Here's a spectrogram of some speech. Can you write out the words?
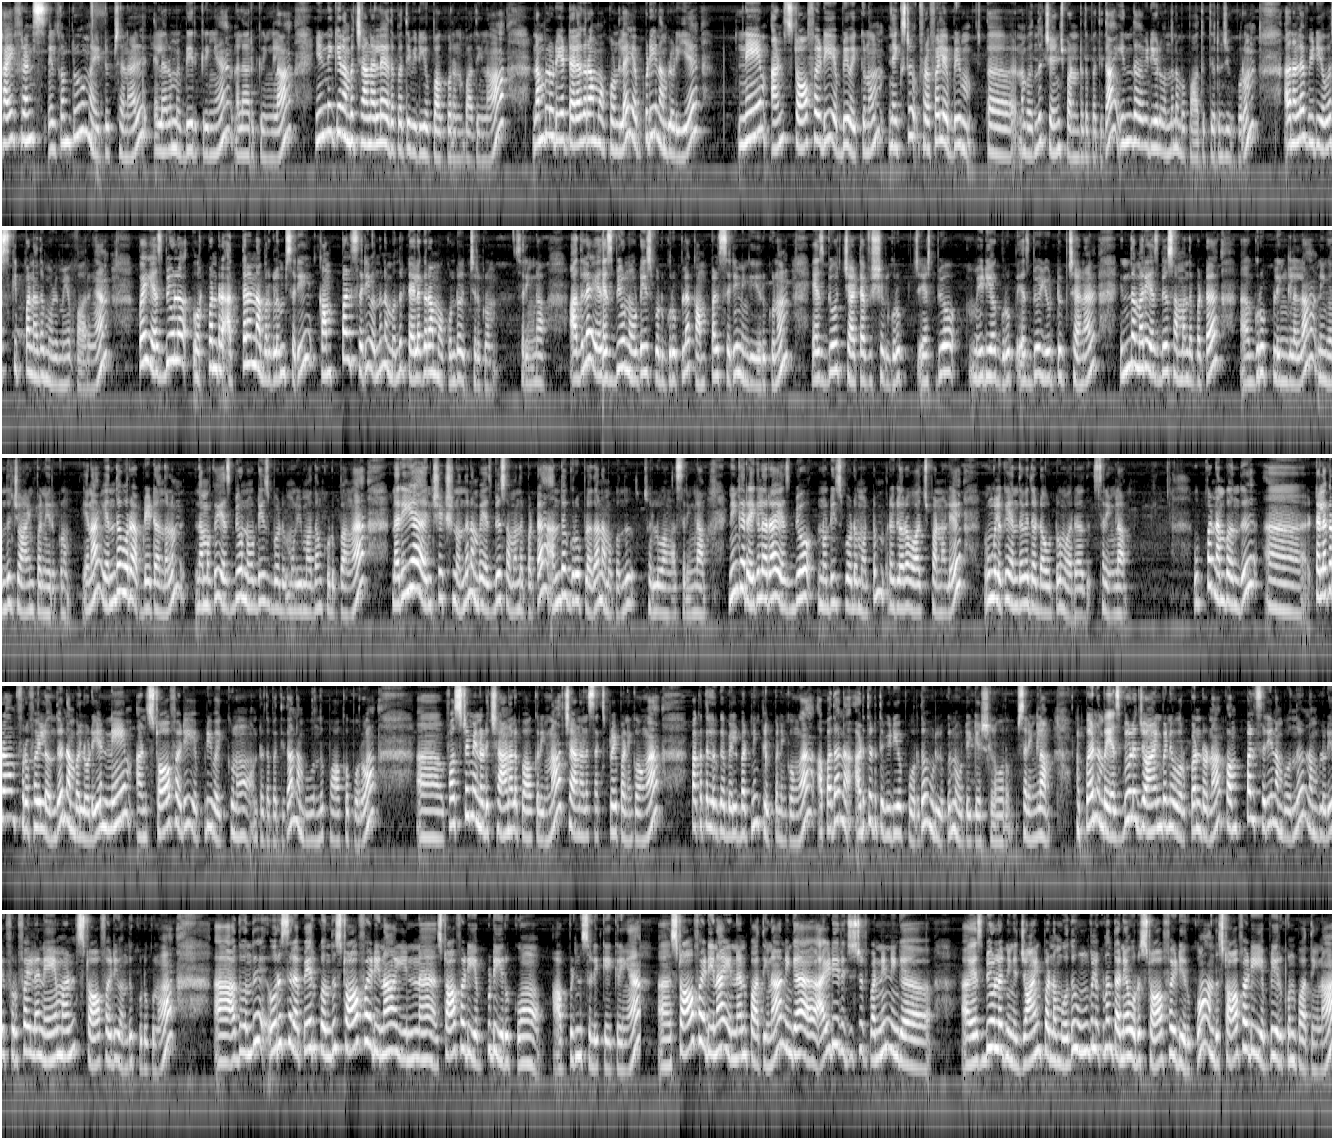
Hi friends welcome to my YouTube channel எல்லோரும் எப்படி இருக்கிறீங்க? நல்லா இருக்கிறீங்களா? இன்றைக்கி நம்ம சேனலில் எதை பற்றி வீடியோ பார்க்க போகிறோன்னு பார்த்தீங்கன்னா நம்மளுடைய டெலகிராம் அக்கௌண்ட்டில் எப்படி நம்மளுடைய நேம் அண்ட் ஸ்டாஃப் ஐடி எப்படி வைக்கணும்? நெக்ஸ்ட்டு ப்ரொஃபைல் எப்படி நம்ம வந்து சேஞ்ச் பண்ணுறதை பற்றி தான் இந்த வீடியோவில் வந்து நம்ம பார்த்து தெரிஞ்சுக்க போகிறோம் அதனால் வீடியோவை ஸ்கிப் பண்ணாத முழுமையாக பாருங்கள் இப்போ எஸ்பிஓவில் ஒர்க் பண்ணுற அத்தனை நபர்களும் சரி கம்பல்சரி வந்து நம்ம வந்து டெலகிராம் அக்கௌண்ட்டு வச்சுருக்கணும் சரிங்களா? அதில் எஸ்பிஓ நோட்டீஸ் போர்ட் குரூப்பில் கம்பல்சரி நீங்கள் இருக்கணும். SPO chat official group SPO media group SPO YouTube channel இந்த மாதிரி எஸ்பிஓ சம்மந்தப்பட்ட குரூப் லிங்க்லலாம் நீங்கள் வந்து ஜாயின் பண்ணியிருக்கணும். ஏன்னா எந்த ஒரு அப்டேட்டாக இருந்தாலும் நமக்கு எஸ்பிஓ நோட்டீஸ் போர்டு மூலிமா தான் கொடுப்பாங்க. நிறைய இன்ஸ்ட்ரக்ஷன் வந்து நம்ம எஸ்பிஓ சம்மந்தப்பட்ட அந்த குரூப்பில் தான் நமக்கு வந்து சொல்லுவாங்க சரிங்களா? நீங்கள் ரெகுலராக எஸ்பிஓ நோட்டீஸ் போர்டு மட்டும் ரெகுலராக வாட்ச் பண்ணாலே உங்களுக்கு எந்தவித டவுட்டும் வராது சரிங்களா? இப்போ நம்ம வந்து டெலகிராம் ப்ரொஃபைலில் வந்து நம்மளுடைய நேம் அண்ட் ஸ்டாஃப் ஐடி எப்படி வைக்கணுன்றதை பற்றி தான் நம்ம வந்து பார்க்க போகிறோம் ஃபஸ்ட் டைம் என்னோடய சேனலை பார்க்குறீங்கன்னா சேனலை சப்ஸ்கிரைப் பண்ணிக்கோங்க. பக்கத்தில் இருக்க பெல் பட்டனையும் கிளிக் பண்ணிக்கோங்க. அப்போ தான் நான் அடுத்தடுத்த வீடியோ போகிறது உங்களுக்கு நோட்டிஃபிகேஷனில் வரும். சரிங்களா? இப்போ நம்ம எஸ்பிஓவில் ஜாயின் பண்ணி ஒர்க் பண்ணுறோன்னா கம்பல்சரி நம்ம வந்து நம்மளுடைய ப்ரொஃபைலில் நேம் அண்ட் ஸ்டாஃப் ஐடி வந்து கொடுக்கணும். அது வந்து ஒரு சில பேருக்கு வந்து ஸ்டாஃப் ஐடினா என்ன? ஸ்டாஃப் ஐடி எப்படி இருக்கும்? அப்படின்னு சொல்லி கேட்குறீங்க ஸ்டாஃப் ஐடினா என்னன்னு பார்த்தீங்கன்னா நீங்கள் ஐடி ரிஜிஸ்டர் பண்ணி நீங்கள் எஸ்பிஓவில் நீங்கள் ஜாயின் பண்ணும்போது உங்களுக்குன்னு தனியாக ஒரு ஸ்டாஃப் ஐடி இருக்கும். அந்த ஸ்டாஃப் ஐடி எப்படி இருக்குன்னு பார்த்தீங்கன்னா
